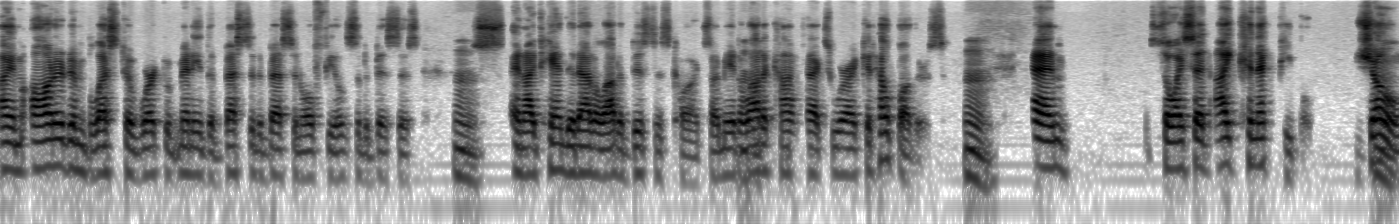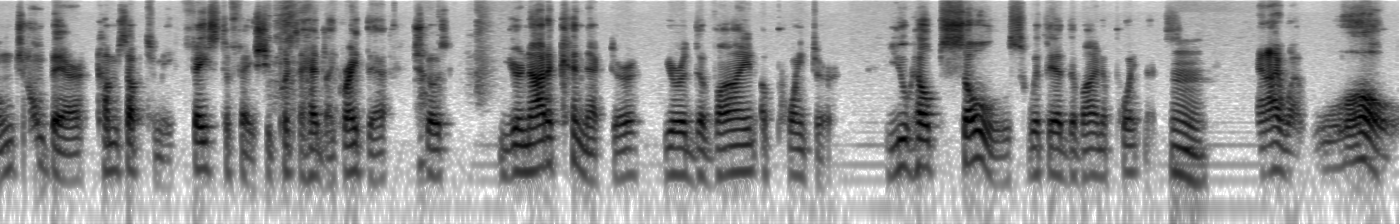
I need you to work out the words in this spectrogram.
I am honored and blessed to have worked with many of the best of the best in all fields of the business. Mm. And I've handed out a lot of business cards. I made a mm. lot of contacts where I could help others. Mm. And so I said, I connect people. Joan, Joan Bauer, comes up to me face to face. She puts her head like right there. She goes, You're not a connector, you're a divine appointer. You help souls with their divine appointments. And I went, whoa.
